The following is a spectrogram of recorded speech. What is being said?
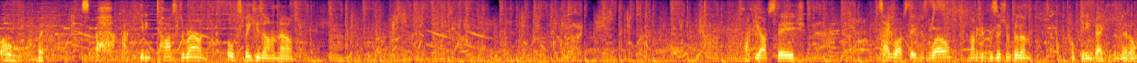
Oh, but uh, getting tossed around. Oh, Spacey's on him now. Aki off stage. Zygo off stage as well. Not a good position for them. Oh, getting back to the middle.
